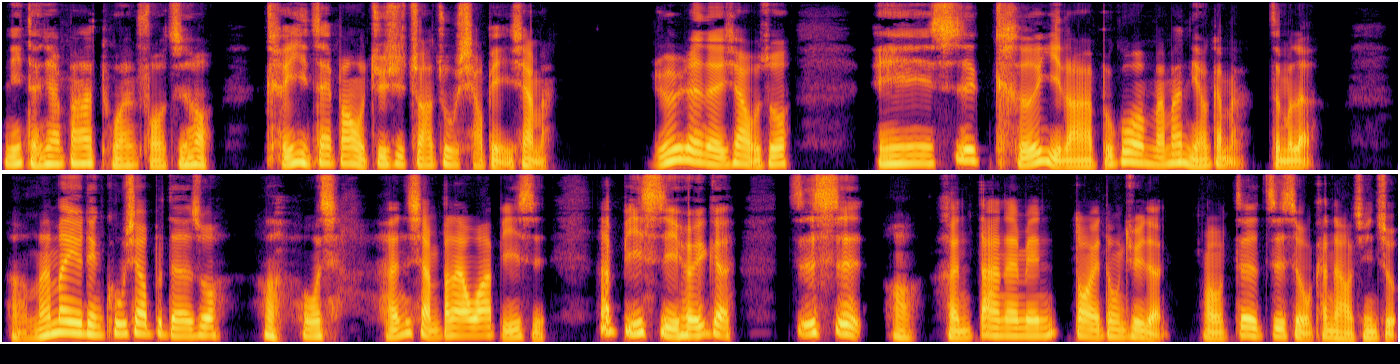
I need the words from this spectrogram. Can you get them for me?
你等一下帮他涂完佛之后，可以再帮我继续抓住小北一下吗？”我就认了一下，我说：“诶、是可以啦，不过妈妈你要干嘛？怎么了？”哦，妈妈有点哭笑不得说：“哦，我很想帮他挖鼻屎，他鼻屎有一个。”姿势，很大，那边动来动去的哦，这姿势我看得好清楚。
